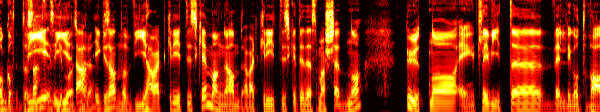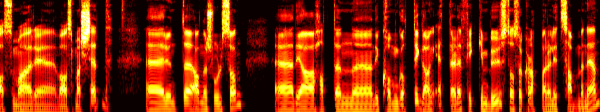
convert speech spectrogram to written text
Og godte vi, seg, det vi, som ja, ikke sant? Mm. Og vi har vært kritiske, mange andre har vært kritiske til det som har skjedd nå. Uten å egentlig vite veldig godt hva som har, eh, hva som har skjedd eh, rundt eh, Anders Olsson. De, en, de kom godt i gang etter det, fikk en boost, og så klappa det litt sammen igjen.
